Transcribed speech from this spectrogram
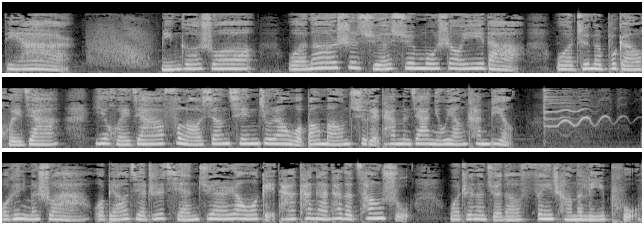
第二，明哥说：“我呢是学畜牧兽医的，我真的不敢回家，一回家父老乡亲就让我帮忙去给他们家牛羊看病。”我跟你们说啊，我表姐之前居然让我给她看看她的仓鼠，我真的觉得非常的离谱。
